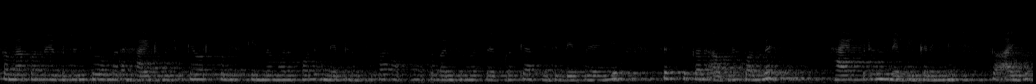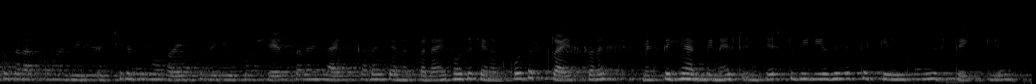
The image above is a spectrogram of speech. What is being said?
तो हमारे फ़ोन में बटन थे वो हमारे हाइड हो चुके हैं और फुल स्क्रीन में हमारा फ़ोन इनेबल हो चुका है। आपको यहाँ पे वन फिंगर स्वेप करके आप यहाँ से बैक हो जाएँगे। तो इस प्रकार आप अपने फ़ोन में हाइड बटन इनेबल करेंगे। तो आई होप अगर आपको मेरी वीडियो अच्छी लगी हो गाइस तो वीडियो को शेयर करें लाइक करें चैनल पर हो तो चैनल को सब्सक्राइब करें। मिलते हैं अगली नेक्स्ट इंटरेस्ट वीडियो में। जब तक के लिए बाय टेक केयर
